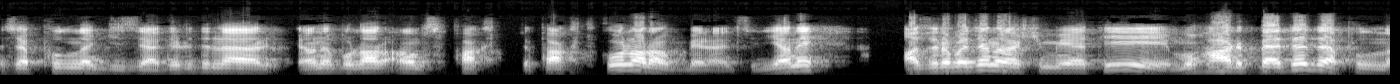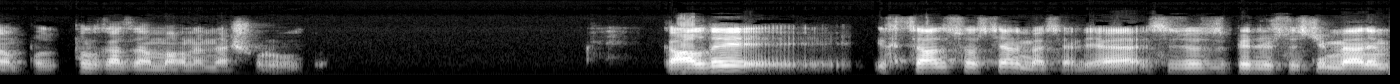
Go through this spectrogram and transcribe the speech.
məsələn pulla gizlədirdilər. Yəni bunlar hamısı faktdır, faktiki olaraq belədir. Yəni Azərbaycan hakimiyyəti müharibədə də pulla pul, pul qazanmaqla məşğul oldu. Qaldı iqtisadi sosial məsələyə. Siz özünüz bilirsiniz ki, mənim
